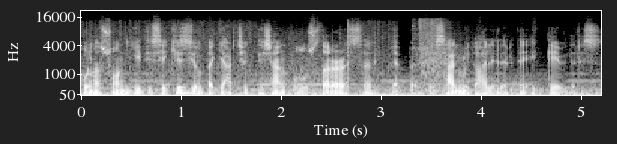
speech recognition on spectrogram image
Buna son 7-8 yılda gerçekleşen uluslararası ve bölgesel müdahaleleri de ekleyebiliriz.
